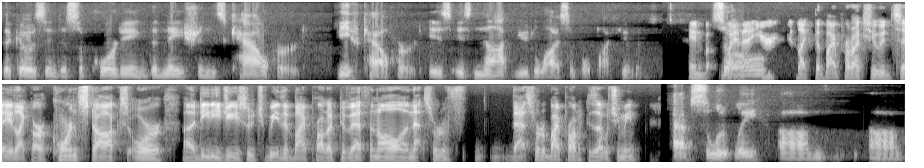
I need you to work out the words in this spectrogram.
that goes into supporting the nation's cow herd, beef cow herd, is, is not utilizable by humans. And so, by that, like the byproducts, you would say like our corn stalks or uh, DDGs, which would be the byproduct of ethanol and that sort of that sort of byproduct. Is that what you mean? Absolutely. Um, um,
